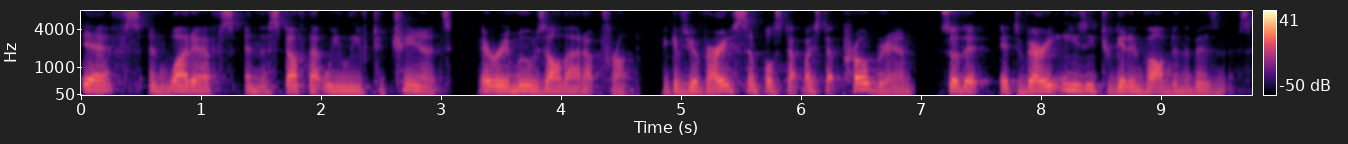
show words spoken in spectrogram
ifs and what ifs and the stuff that we leave to chance. It removes all that up front. It gives you a very simple step by step program so that it's very easy to get involved in the business.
